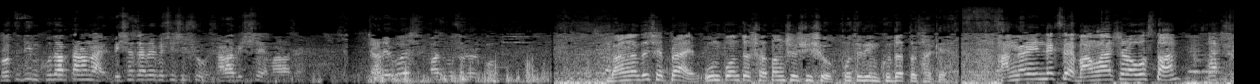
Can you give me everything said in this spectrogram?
প্রতিদিন ক্ষুধার তাড়নায় বিশ হাজারের বেশি শিশু সারা বিশ্বে মারা যায়। যাদের বয়স পাঁচ বছরের কম। বাংলাদেশে প্রায় উনপঞ্চাশ শতাংশ শিশু প্রতিদিন ক্ষুধার্ত থাকে। হাঙ্গার ইন্ডেক্সে বাংলাদেশের অবস্থান একশো।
